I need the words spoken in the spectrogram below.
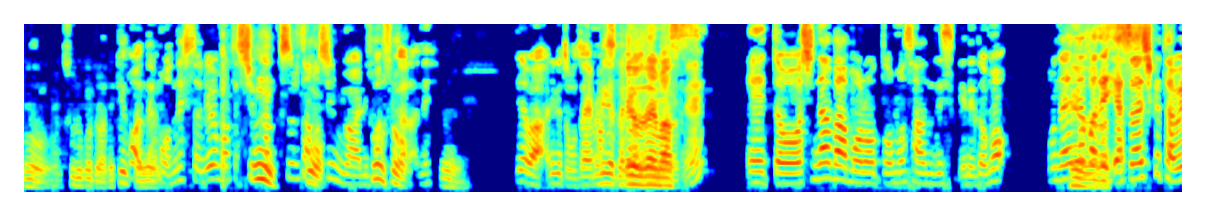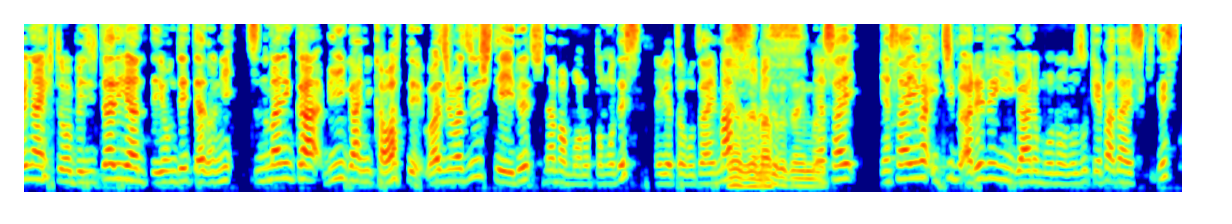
うん、することはね、結構ね。まあでもね、それをまた収穫する楽しみもありますからね。そうそううんでは、ありがとうございます。ありがとうございますね。えっ、と、品場諸友さんですけれども、この間まで野菜しか食べない人をベジタリアンって呼んでいたのに、いつの間にかビーガンに変わってわじわじしている品場諸友です。ありがとうございます。ありがとうございますありがとうございます。野菜、野菜は一部アレルギーがあるものを除けば大好きです。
